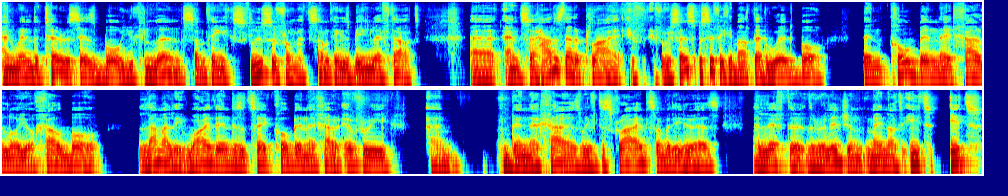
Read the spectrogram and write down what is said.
and when the Torah says bo, you can learn something exclusive from it. Something is being left out. Uh, and so, how does that apply? If, if, we're so specific about that word bo, then kol ben nechar lo yochal bo, lamali. Why then does it say kol ben nechar? Every um, ben nechar, as we've described, somebody who has uh, left the, the religion may not eat it,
